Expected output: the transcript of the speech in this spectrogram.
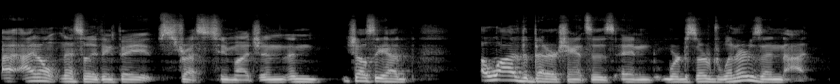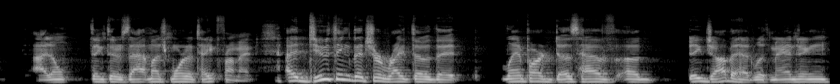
I, I, don't necessarily think they stressed too much. And, and Chelsea had a lot of the better chances and were deserved winners. And I, I don't think there's that much more to take from it. I do think that you're right, though, that Lampard does have a big job ahead with managing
